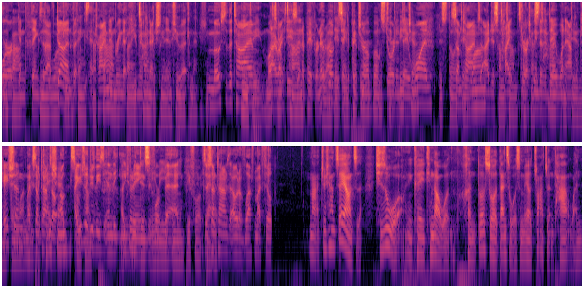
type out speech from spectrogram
work and things that I've done, but things that I've trying to bring that human connection into it. connection Most of the time. I write these in a paper notebook. write You this take a picture and store it in day one. then store it day Sometimes. I just type Sometimes directly into the day one the application. one Like sometimes I'll, I'll, application. I usually do these in the evening do this in before the bed. evening before So bed. sometimes I would have left my field 那就像这样子，其实我你可以听到我很多时候单词我是没有抓准它完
